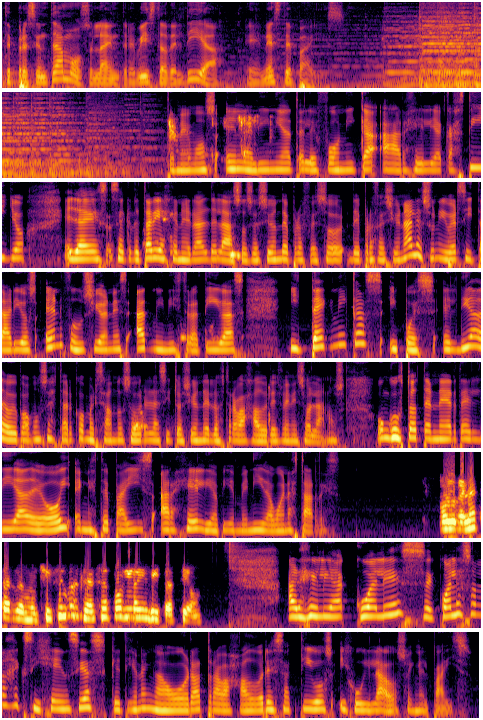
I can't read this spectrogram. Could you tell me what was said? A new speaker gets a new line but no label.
Te presentamos la entrevista del día en este país.
Tenemos en la línea telefónica a Argelia Castillo. Ella es secretaria general de la Asociación de, Profesor, de Profesionales Universitarios en Funciones Administrativas y Técnicas. Y pues el día de hoy vamos a estar conversando sobre la situación de los trabajadores venezolanos. Un gusto tenerte el día de hoy en este país. Argelia, bienvenida. Buenas tardes.
Muy buenas tardes. Muchísimas gracias por la invitación.
Argelia, ¿cuáles, ¿cuáles son las exigencias que tienen ahora trabajadores activos y jubilados en el país?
